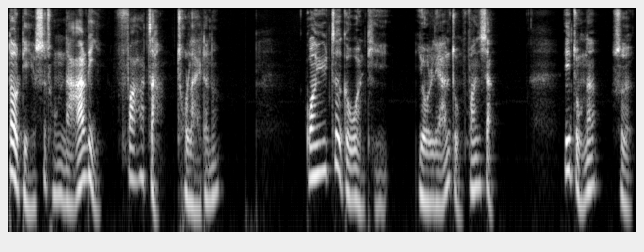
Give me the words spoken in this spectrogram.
到底是从哪里发展出来的呢？关于这个问题，有两种方向。一种呢是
